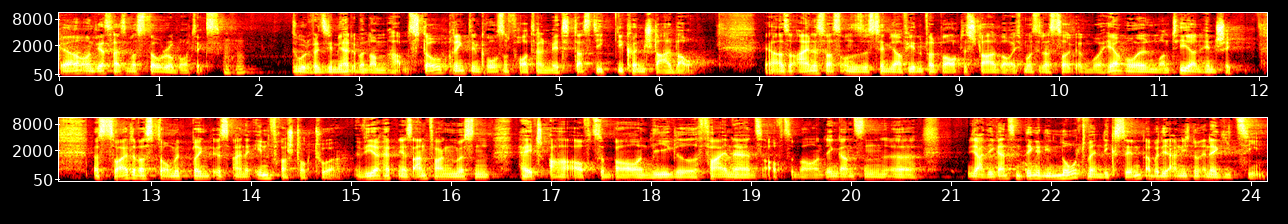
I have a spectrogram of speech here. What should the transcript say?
Ja, und jetzt heißen wir Stowe Robotics. Mhm. Gut, weil sie die Mehrheit übernommen haben. Stowe bringt den großen Vorteil mit, dass die, die können Stahlbau. Ja, also eines, was unser System ja auf jeden Fall braucht, ist Stahlbau. Ich muss das Zeug irgendwo herholen, montieren, hinschicken. Das zweite, was Stowe mitbringt, ist eine Infrastruktur. Wir hätten jetzt anfangen müssen, HR aufzubauen, Legal, Finance aufzubauen, den ganzen, äh, ja, die ganzen Dinge, die notwendig sind, aber die eigentlich nur Energie ziehen.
